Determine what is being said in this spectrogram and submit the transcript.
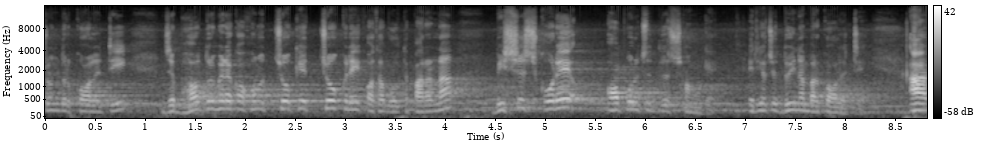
সুন্দর কোয়ালিটি যে ভদ্রমেরা কখনো চোখে চোখ রেখে কথা বলতে পারে না, বিশেষ করে অপরিচিতদের সঙ্গে। এটি হচ্ছে দুই নাম্বার কোয়ালিটি আর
